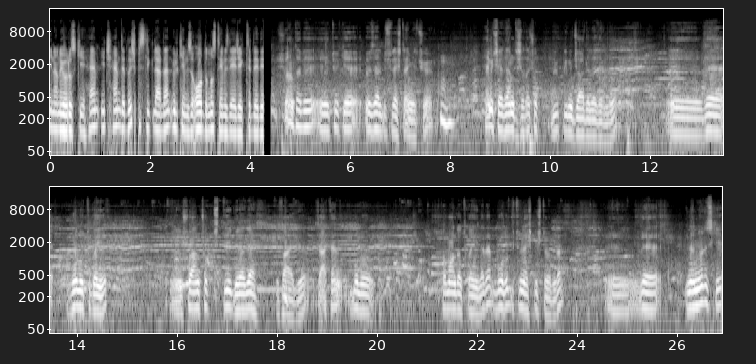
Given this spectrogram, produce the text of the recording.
İnanıyoruz ki hem iç hem de dış pisliklerden ülkemizi ordumuz temizleyecektir dedi. Şu an tabii e, Türkiye özel bir süreçten geçiyor. Hem içeride hem dışarıda çok büyük bir mücadele ediliyor. E, ve Bolu Tugay'ı e, şu an çok ciddi görevler ifade ediyor. Zaten Bolu Komando Tugayı ile de Bolu bütünleşmiş durumda. E, ve inanıyoruz ki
